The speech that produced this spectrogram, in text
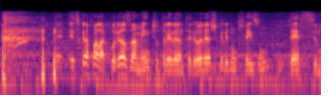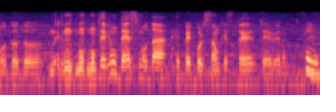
É, é isso que eu ia falar. Curiosamente, o trailer anterior, eu acho que ele não fez um décimo do. do ele não, não teve um décimo da repercussão que esse trailer teve, né? Sim.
